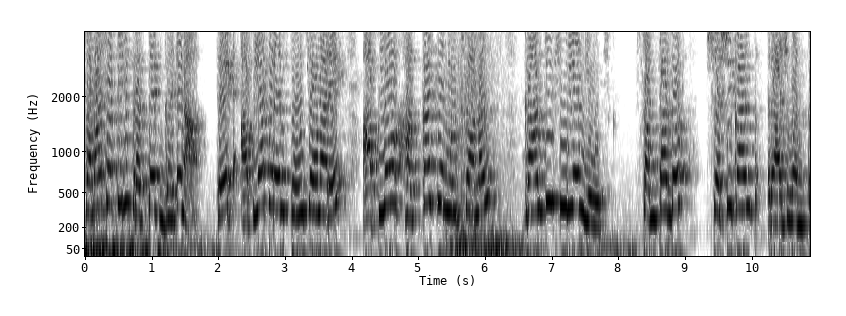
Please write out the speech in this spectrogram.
समाजातील प्रत्येक घटना थेट आपल्यापर्यंत पोहोचवणारे आपलं हक्काचं न्यूज चॅनल क्रांती सूर्य न्यूज. संपादक शशिकांत राजवंत.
